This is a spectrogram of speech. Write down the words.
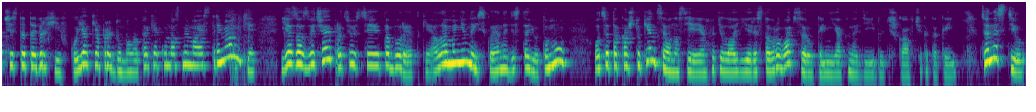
чистити верхівку. Як я придумала, так як у нас немає стрімянки, я зазвичай працюю з цієї табуретки, але мені низько, я не дістаю. Тому оце така штукенця у нас є. Я хотіла її реставрувати, все руки ніяк не дійдуть, шкафчик такий. Це не стіл,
